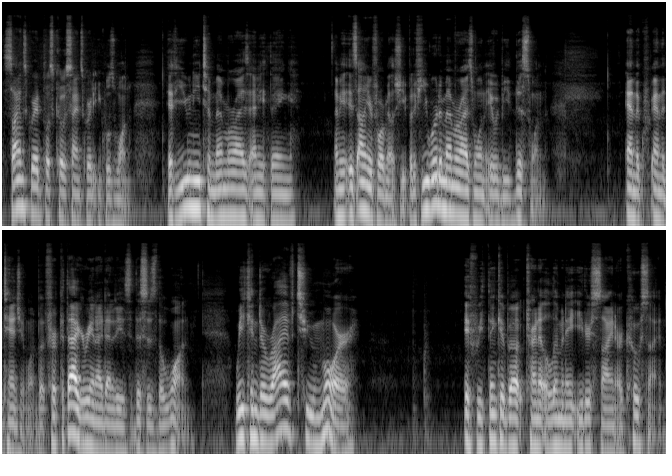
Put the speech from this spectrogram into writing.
Sine squared plus cosine squared equals 1. If you need to memorize anything, I mean, it's on your formula sheet, but if you were to memorize one, it would be this one and the, and the tangent one. But for Pythagorean identities, this is the one. We can derive two more if we think about trying to eliminate either sine or cosine.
